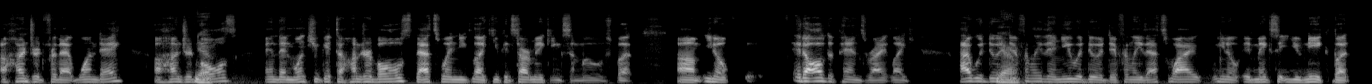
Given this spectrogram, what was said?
a hundred for that one day a hundred Yeah. bowls and then once you get to 100 bowls that's when you like you can start making some moves but um you know it all depends right like i would do it Yeah. differently than you would do it differently that's why you know it makes it unique but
